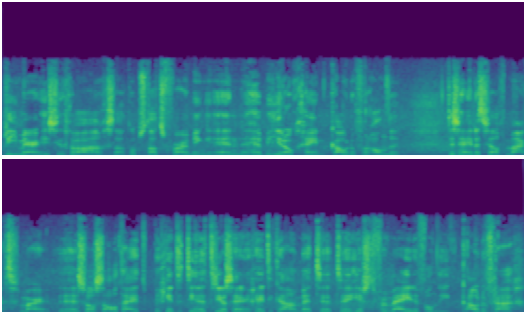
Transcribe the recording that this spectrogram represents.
Primair is dit gebouw aangesloten op stadsverwarming en hebben hier ook geen koude voorhanden. Tenzij je dat zelf maakt. Maar eh, zoals altijd begint het in de trias energetica met het uh, eerst vermijden van die koude vraag.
